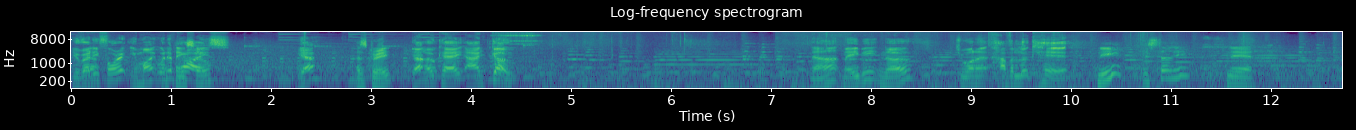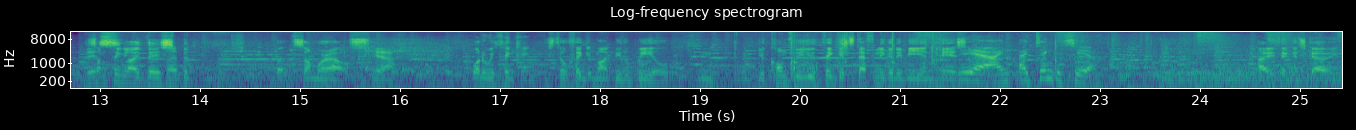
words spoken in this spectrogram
You ready Yeah. for it? You might win I a think so. prize. Yeah? That's great. Yeah. Okay, and go. Nah, maybe, no. Do you want to have a look here? Nee? Is dat niet? Nee. Something like this, but- but, but somewhere else. Yeah. What are we thinking? We still think it might be the wheel? Mm. You're confident you think it's definitely going to be in here somewhere? Yeah, I, I think it's here. How do you think it's going?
